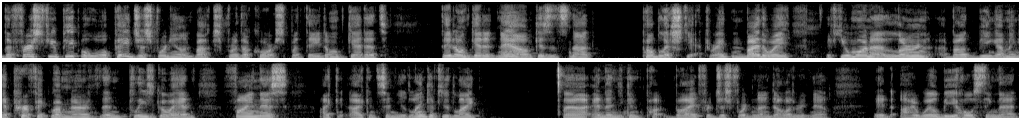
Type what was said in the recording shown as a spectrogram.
the first few people will pay just 49 bucks for the course but they don't get it they don't get it now because it's not published yet right? And by the way if you want to learn about becoming a perfect webinar then please go ahead and find this. I can I can send you the link if you'd like uh, and then you can buy it for just 49 dollars right now. It I will be hosting that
